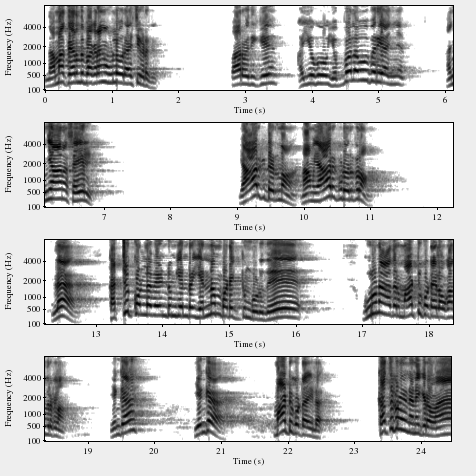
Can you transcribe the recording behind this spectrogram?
இந்த அம்மா திறந்து பார்க்குறாங்க உள்ள ஒரு அச்சு கிடக்கு. பார்வதிக்கு ஐயோ எவ்வளவு பெரிய அஞ்ச அஞ்ஞான செயல். யார்கிட்ட இருந்தோம்? நாம் யாரு கூட இருக்கிறோம்? இல்லை கற்றுக்கொள்ள வேண்டும் என்ற எண்ணம் படைக்கும் பொழுது குருநாதர் மாட்டுக்கொட்டையில் உட்காந்துருக்கலாம் எங்க? எங்க? மாட்டுக்கொட்டாயில். கற்றுக்கணும்னு நினைக்கிறவன்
